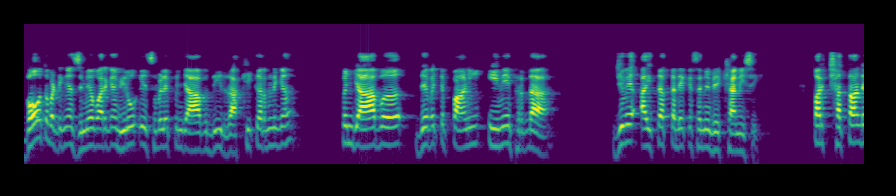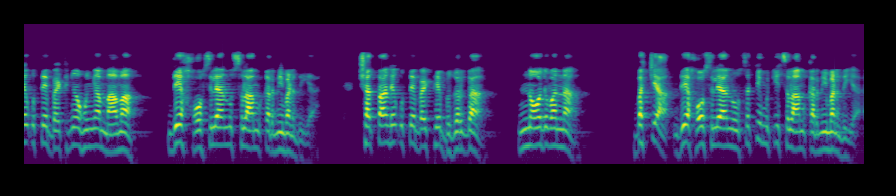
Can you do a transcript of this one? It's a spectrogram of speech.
ਬਹੁਤ ਵੱਡੀਆਂ ਜ਼ਿੰਮੇਵਾਰੀਆਂ ਵੀਰੋ ਇਸ ਵੇਲੇ ਪੰਜਾਬ ਦੀ ਰਾਖੀ ਕਰਨ ਦੀਆਂ ਪੰਜਾਬ ਦੇ ਵਿੱਚ ਪਾਣੀ ਇਵੇਂ ਫਿਰਦਾ ਜਿਵੇਂ ਅੱਜ ਤੱਕ ਕਦੇ ਕਿਸੇ ਨੇ ਵੇਖਿਆ ਨਹੀਂ ਸੀ। ਪਰ ਛੱਤਾਂ ਦੇ ਉੱਤੇ ਬੈਠੀਆਂ ਹੋਈਆਂ ਮਾਵਾਂ ਦੇ ਹੌਸਲਿਆਂ ਨੂੰ ਸਲਾਮ ਕਰਨੀ ਬਣਦੀ ਆ। ਛੱਤਾਂ ਦੇ ਉੱਤੇ ਬੈਠੇ ਬਜ਼ੁਰਗਾਂ, ਨੌਜਵਾਨਾਂ ਬੱਚਿਆਂ ਦੇ ਹੌਸਲਿਆਂ ਨੂੰ ਸੱਚੀ ਮੁੱਚੀ ਸਲਾਮ ਕਰਨੀ ਬਣਦੀ ਆ।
